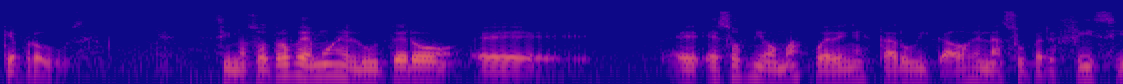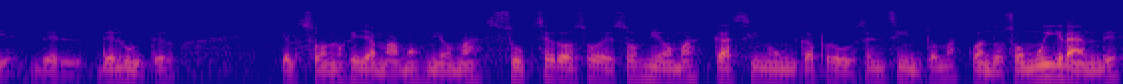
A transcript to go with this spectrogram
que produce. Si nosotros vemos el útero, eh, e, esos miomas pueden estar ubicados en la superficie del, útero que son los que llamamos miomas subserosos, esos miomas casi nunca producen síntomas. Cuando son muy grandes,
